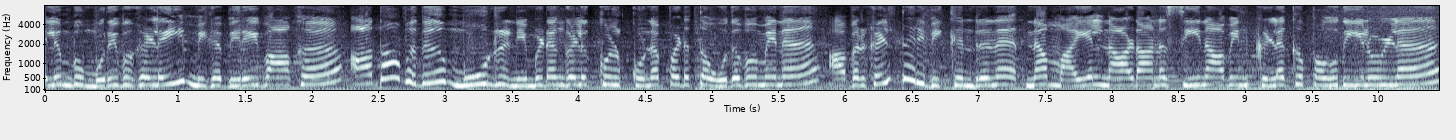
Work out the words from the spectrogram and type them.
எலும்பு முறிவுகளை மிக விரைவாக அதாவது மூன்று நிமிடங்களுக்குள் குணப்படுத்த உதவும் என அவர்கள் தெரிவிக்கின்றனர். நம் அயல் நாடான சீனாவின் கிழக்கு பகுதியில் உள்ள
